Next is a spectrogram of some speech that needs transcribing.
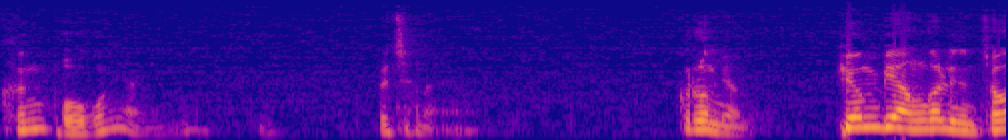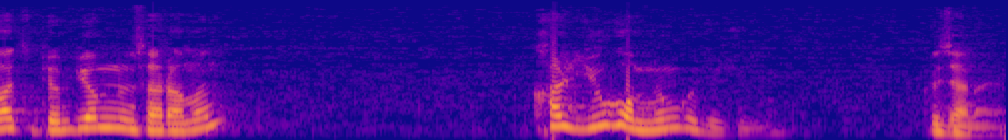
그건 복음이 아닙니다. 그렇잖아요. 그러면, 변비 안 걸리는, 저같이 변비 없는 사람은 갈 이유가 없는 거죠, 지금. 그잖아요.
